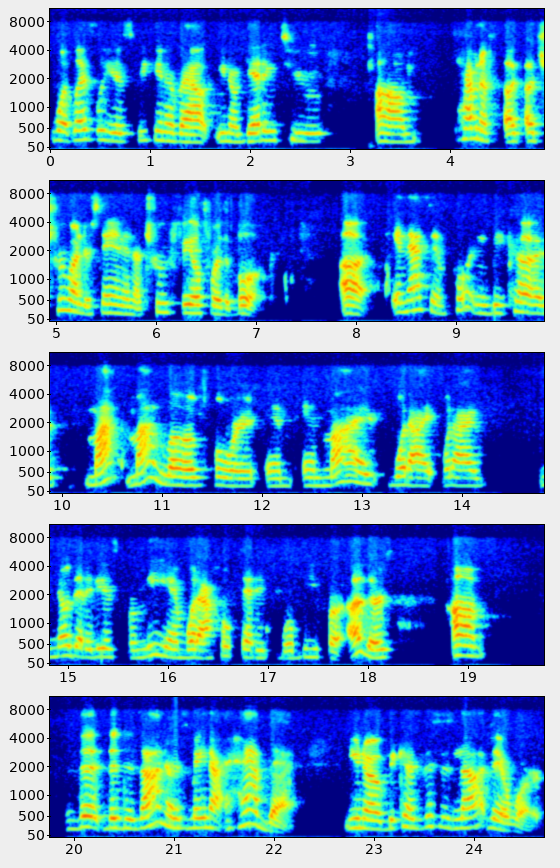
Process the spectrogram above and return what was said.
what Leslie is speaking about, you know, getting to um, having a, a, a, true understanding and a true feel for the book. Uh, and that's important because my my love for it and and my what I what I know that it is for me and what I hope that it will be for others, um, the the designers may not have that, you know, because this is not their work.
